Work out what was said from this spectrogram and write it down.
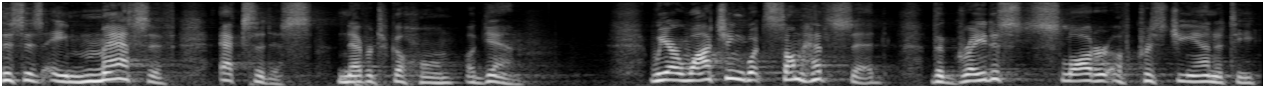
This is a massive exodus, never to go home again. We are watching what some have said the greatest slaughter of Christianity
